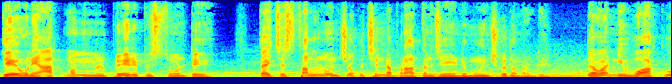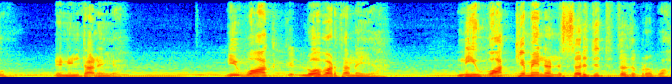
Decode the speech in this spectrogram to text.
దేవుని ఆత్మ మిమ్మల్ని ప్రేరేపిస్తూ ఉంటే దయచేసి స్థలం నుంచి ఒక చిన్న ప్రార్థన చేయండి ముగించుకోదామండి. దేవా నీ వాక్కు నేను వింటానయ్యా. నీ వాక్ లోబడతానయ్యా. నీ వాక్యమే నన్ను సరిదిద్దుతుంది ప్రభా.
